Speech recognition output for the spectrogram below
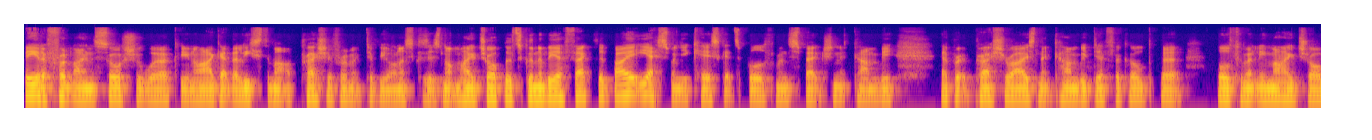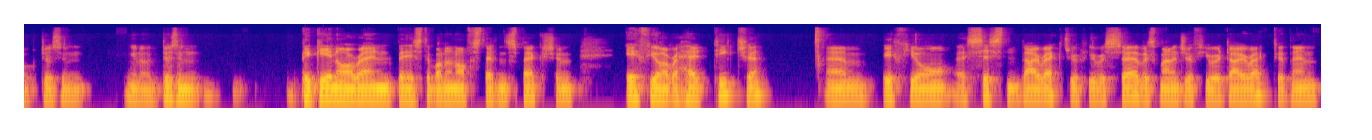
being a frontline social worker, you know, I get the least amount of pressure from it, to be honest, because it's not my job that's going to be affected by it. Yes, when your case gets pulled from inspection, it can be a bit pressurized and it can be difficult, but ultimately my job doesn't, you know, doesn't begin or end based upon an Ofsted inspection. If you're a head teacher, um, if you're assistant director, if you're a service manager, if you're a director, then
